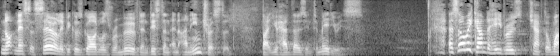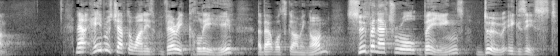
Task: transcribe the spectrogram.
Not necessarily because God was removed and distant and uninterested, but you had those intermediaries. And so we come to Hebrews chapter 1. Now, Hebrews chapter 1 is very clear about what's going on. Supernatural beings do exist.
